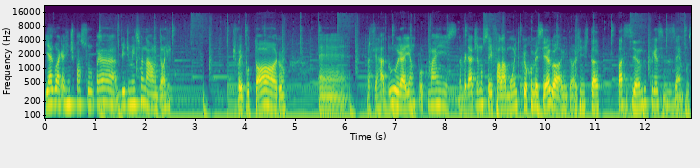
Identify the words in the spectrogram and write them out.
e agora a gente passou para bidimensional, então a gente, foi para o toro, é, para ferradura, aí é um pouco mais. Na verdade, eu não sei falar muito porque eu comecei agora, então a gente está passeando por esses exemplos.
